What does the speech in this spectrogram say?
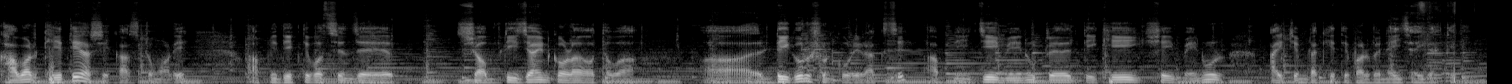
খাবার খেতে আসে কাস্টমারে। আপনি দেখতে পাচ্ছেন যে সব ডিজাইন করা অথবা ডেকোরেশন করে রাখছে। আপনি যে মেনুটা দেখেই সেই মেনুর আইটেমটা খেতে পারবেন এই জায়গা থেকে।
